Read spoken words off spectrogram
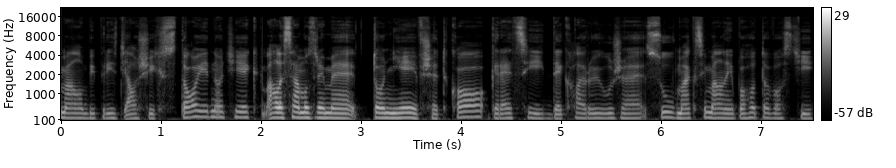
malo by prísť ďalších 100 jednotiek, ale samozrejme to nie je všetko. Gréci deklarujú, že sú v maximálnej pohotovosti,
